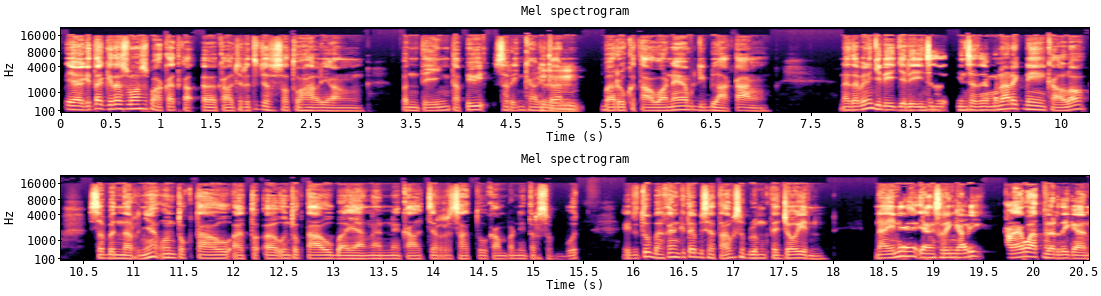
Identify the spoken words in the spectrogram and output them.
ya kita kita semua sepakat uh, culture itu satu hal yang penting tapi sering kali hmm. kan baru ketahuannya di belakang. Nah tapi ini jadi jadi insight yang menarik nih kalau sebenarnya untuk tahu atau uh, untuk tahu bayangan culture satu company tersebut itu tuh bahkan kita bisa tahu sebelum kita join. Nah ini yang sering kali kelewat berarti kan.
